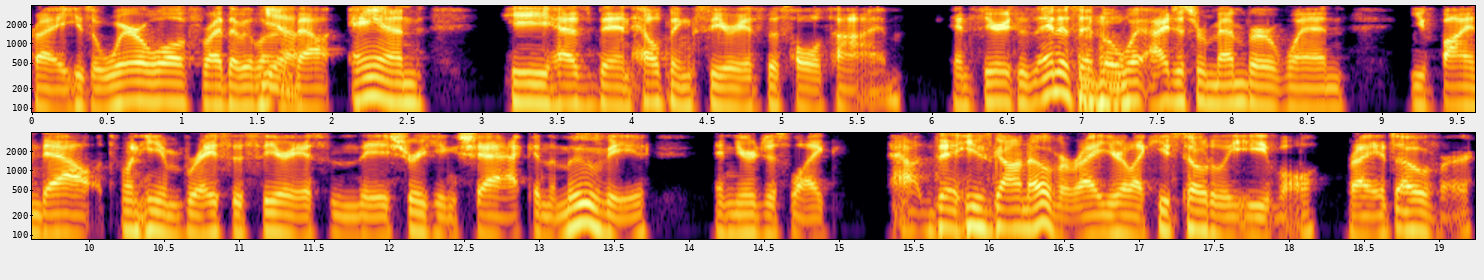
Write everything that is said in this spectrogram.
right he's a werewolf right that we learned Yeah. about and he has been helping Sirius this whole time and Sirius is innocent but Mhm. what I just remember when you find out when he embraces Sirius in the shrieking shack in the movie and you're just like how he's gone over right? You're like he's totally evil right? It's over.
